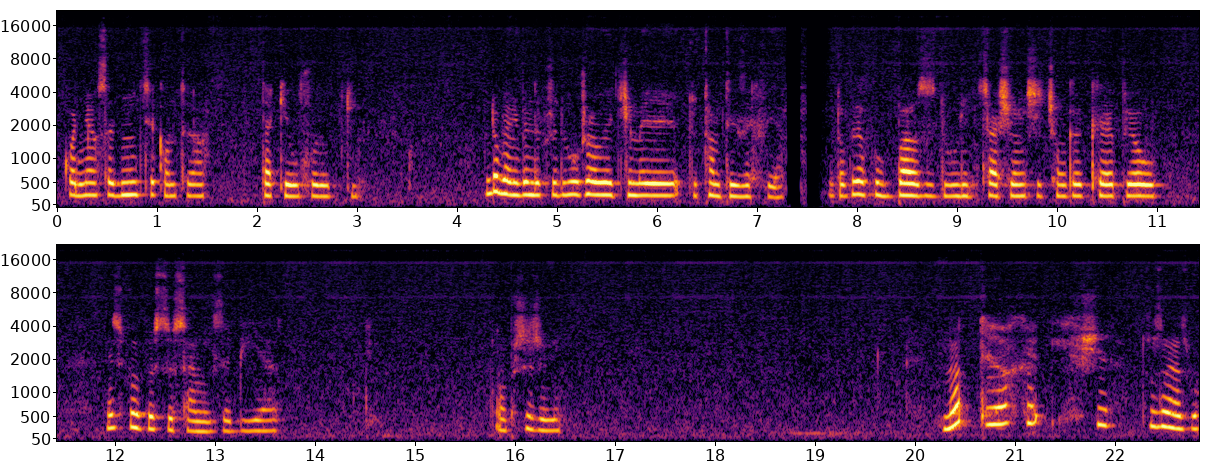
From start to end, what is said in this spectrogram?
dokładnie osadnicy kontra takie ufolutki. Dobra, nie będę przedłużał, lecimy do tamtych za chwilę. Dobra, po bardzo długim czasie oni się ciągle krepią, więc po prostu sam ich zabija. O, przeżyli. No trochę ich się tu znalazło.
